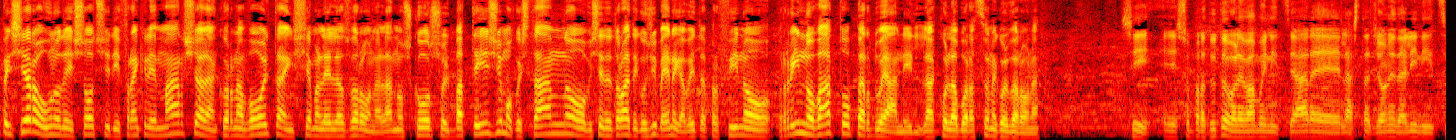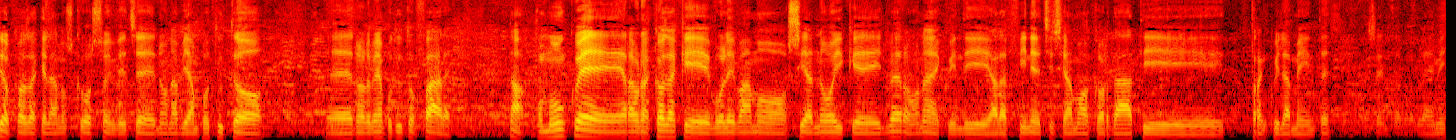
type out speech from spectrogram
Pensiero, uno dei soci di Franklin Marshall, ancora una volta insieme all'Ellas Verona. L'anno scorso il battesimo, quest'anno vi siete trovati così bene che avete perfino rinnovato per due anni la collaborazione col Verona. Sì, e soprattutto volevamo iniziare la stagione dall'inizio, cosa che l'anno scorso invece non abbiamo potuto, eh, non abbiamo potuto fare. No, comunque era una cosa che volevamo sia noi che il Verona e quindi alla fine ci siamo accordati tranquillamente, senza problemi.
